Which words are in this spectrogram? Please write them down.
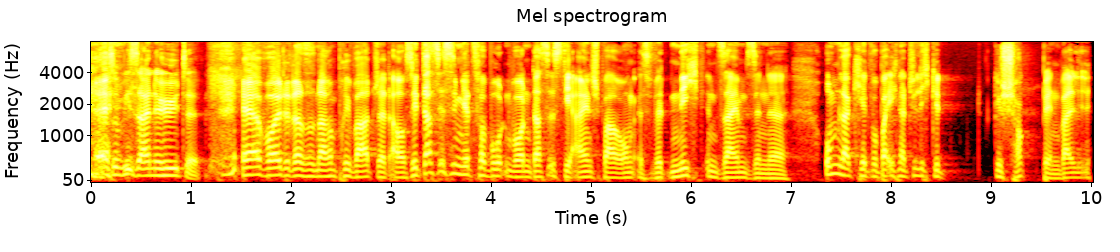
so wie seine Hüte. Er wollte, dass es nach einem Privatjet aussieht. Das ist ihm jetzt verboten worden. Das ist die Einsparung. Es wird nicht in seinem Sinne umlackiert, wobei ich natürlich geschockt bin, weil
